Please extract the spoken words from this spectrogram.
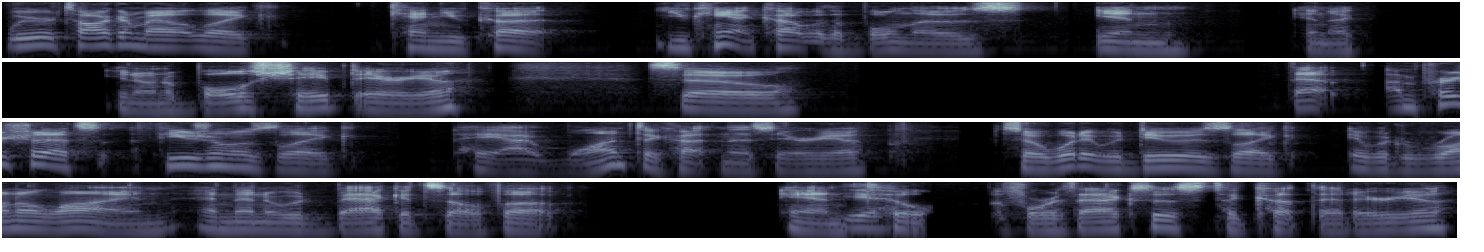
we were talking about like can you cut you can't cut with a bullnose in in a you know in a bowl shaped area. So that I'm pretty sure that's Fusion was like, hey, I want to cut in this area. So what it would do is like it would run a line and then it would back itself up and Yeah. tilt the fourth axis to cut that area.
